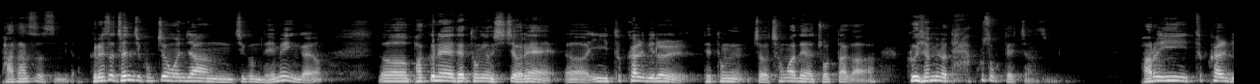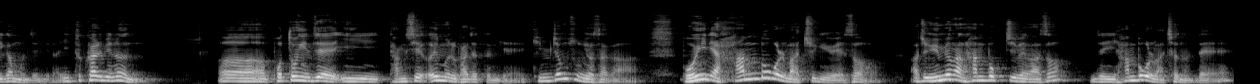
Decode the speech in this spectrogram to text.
받았었습니다. 그래서 전직 국정원장 지금 4명인가요? 어, 박근혜 대통령 시절에 어, 이 특활비를 대통령 저 청와대에 줬다가 그 혐의로 다 구속됐지 않습니까? 바로 이 특활비가 문제입니다. 이 특활비는 어, 보통 이제 이 당시에 의문을 가졌던 게 김정숙 여사가 본인의 한복을 맞추기 위해서 아주 유명한 한복집에 가서 이제 이 한복을 맞췄는데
